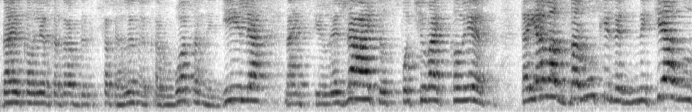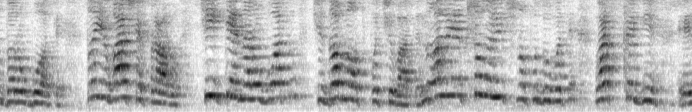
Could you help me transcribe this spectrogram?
Знаю, кавалерка зараз буде писати Галину, яка робота, неділя, най всі лежать, відпочивать кавалерка. Та я вас за руки не, не тягну до роботи. То є ваше право, чи йти на роботу, чи вдома відпочивати. Ну, але якщо логічно подумати, у вас сьогодні е,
